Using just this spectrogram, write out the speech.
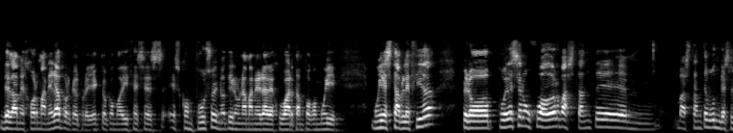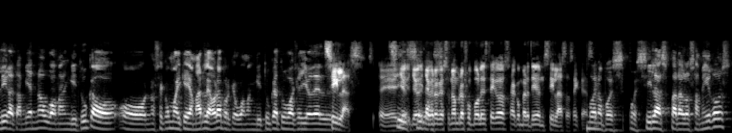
de la mejor manera, porque el proyecto, como dices, es, es confuso y no tiene una manera de jugar tampoco muy, muy establecida, pero puede ser un jugador bastante, bastante Bundesliga también, ¿no? Guamangituka o, no sé cómo hay que llamarle ahora, porque Guamangituka tuvo aquello del... Silas. Eh, yo, creo que su nombre futbolístico se ha convertido en Silas a secas. Bueno, pues, pues Silas para los amigos.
